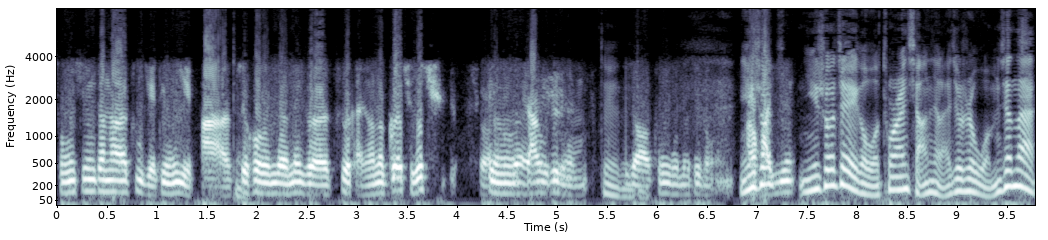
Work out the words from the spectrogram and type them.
重新将它注解定义，把最后的那个字改成了歌曲的曲，并加入这种对对比较中国的这种你一说儿化音。你一说这个，我突然想起来，就是我们现在，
